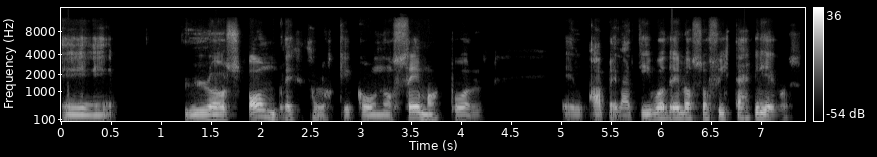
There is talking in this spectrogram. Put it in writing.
Eh, los hombres a los que conocemos por el apelativo de los sofistas griegos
